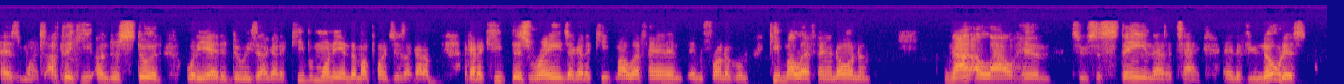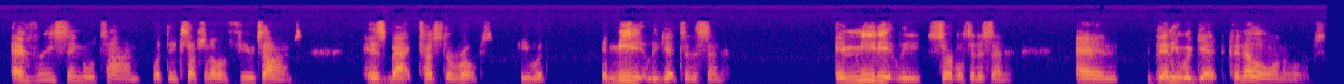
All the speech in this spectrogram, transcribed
as much. I think he understood what he had to do. He said, I got to keep him on the end of my punches. I got to, I got to keep this range. I got to keep my left hand in, in front of him, keep my left hand on him, not allow him to sustain that attack. And if you notice, every single time, with the exception of a few times, his back touched the ropes, he would immediately get to the center, immediately circle to the center. And then he would get Canelo on the ropes.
